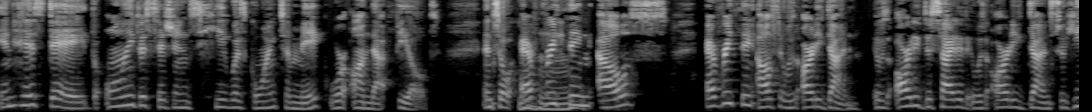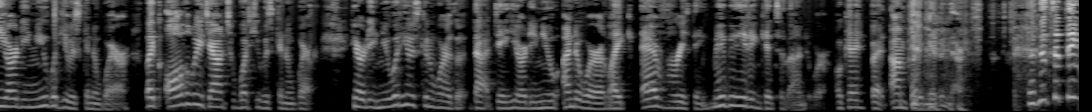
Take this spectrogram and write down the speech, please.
in his day, the only decisions he was going to make were on that field. And so mm-hmm. everything else everything else it was already done. It was already decided it was already done. So he already knew what he was going to wear like all the way down to what he was going to wear. He already knew what he was going to wear th- that day. He already knew underwear like everything. Maybe he didn't get to the underwear okay? But i'm putting it in there. Because it's a thing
